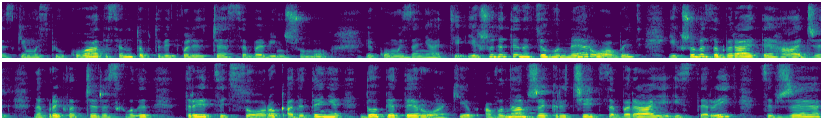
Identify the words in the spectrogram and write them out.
е, з кимось спілкуватися, ну тобто відволіче себе в іншому якомусь занятті. Якщо дитина цього не робить, якщо ви забираєте гаджет, наприклад, через хвилин 30-40, а дитині до 5 років, а вона вже кричить, забирає і стерить, це вже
